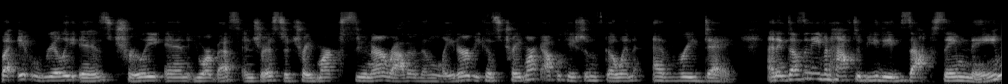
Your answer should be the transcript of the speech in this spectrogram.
but it really is truly in your best interest to trademark sooner rather than later because trademark applications go in every day. And it doesn't even have to be the exact same name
